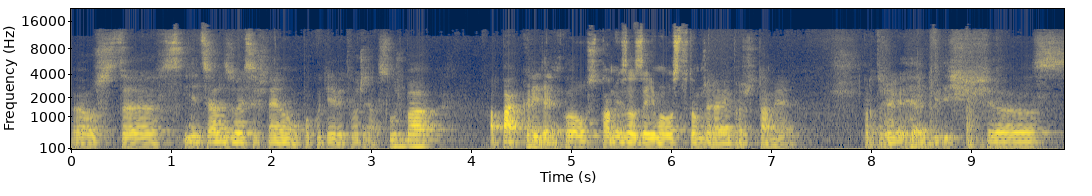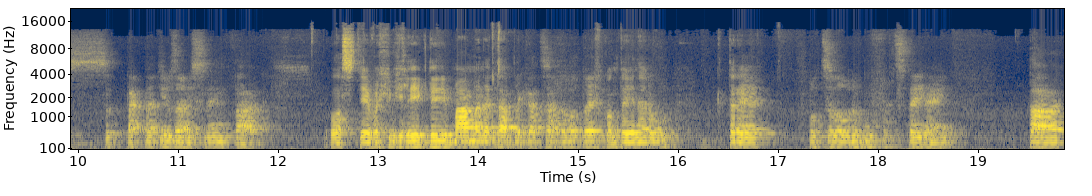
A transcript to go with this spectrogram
uh, už se inicializuje seš nejenom pokud je vytvořena služba, a pak read and close, tam je za zajímavost v tom, že nevím, proč tam je. Protože když se tak nad tím zamyslím, tak vlastně ve chvíli, kdy máme net aplikace a tohoto je v kontejneru, který je po celou dobu furt stejný, tak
